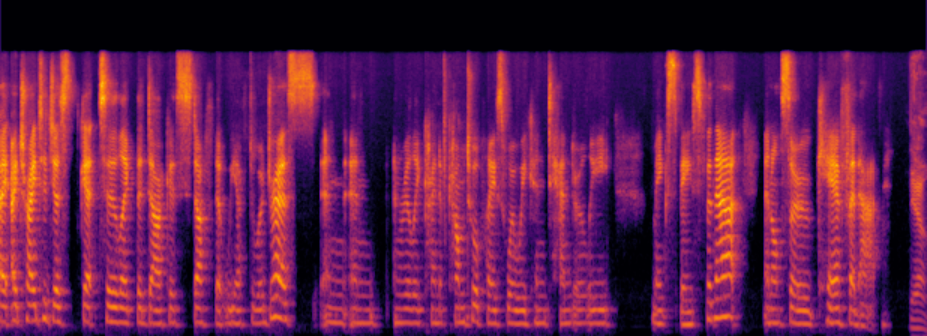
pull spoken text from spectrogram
I, I tried to just get to like the darkest stuff that we have to address and and and really kind of come to a place where we can tenderly make space for that and also care for that. Yeah.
